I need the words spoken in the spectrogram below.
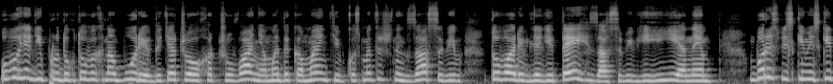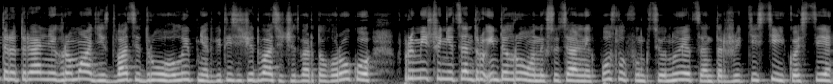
у вигляді продуктових наборів, дитячого харчування, медикаментів, косметичних засобів, товарів для дітей, засобів гігієни. Бориспільській міській територіальній громаді з 22 липня 2024 року в приміщенні Центру інтегрованих соціальних послуг функціонує центр життєстійкості.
